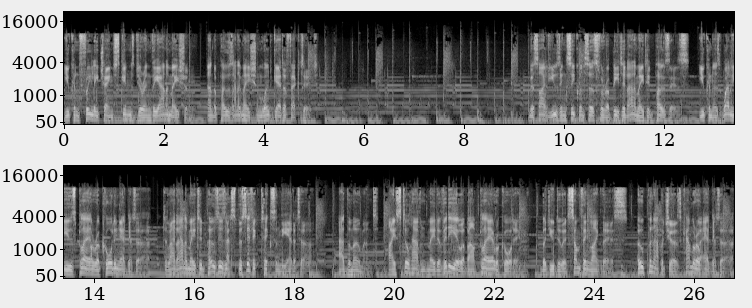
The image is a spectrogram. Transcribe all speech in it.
you can freely change skins during the animation, and the pose animation won't get affected. Beside using sequences for repeated animated poses, you can as well use Player Recording Editor to add animated poses at specific ticks in the editor. At the moment, I still haven't made a video about player recording, but you do it something like this. Open Aperture's camera editor,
